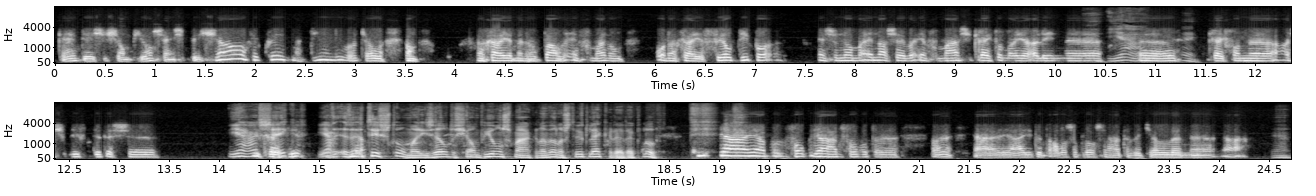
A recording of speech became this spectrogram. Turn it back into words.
kijk, deze champignons zijn speciaal gekweekt met die en die. Wat jou, dan, dan ga je met een bepaalde informatie, dan, oh, dan ga je veel dieper in zo'n nummer. En als je wat informatie krijgt, dan dat je alleen eh, Ja, eh, krijgt van, eh, alsjeblieft, dit is... eh, ja zeker. Ja. Het, het is stom, maar diezelfde champignons smaken dan wel een stuk lekkerder, dat klopt. Ja, ja, bijvoorbeeld, ja, bijvoorbeeld ja, ja, je kunt alles op loslaten, weet je wel. En, eh, ja.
